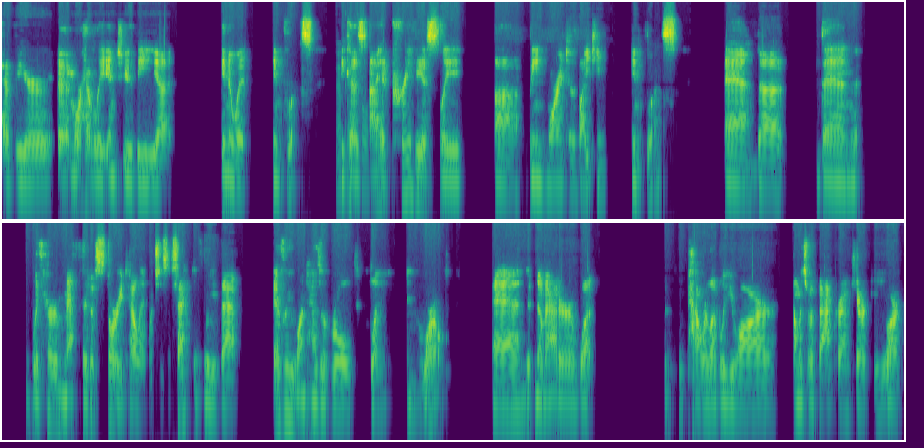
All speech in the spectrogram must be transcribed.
heavier, uh, more heavily into the uh, Inuit influence okay, because cool. I had previously uh, leaned more into the Viking influence, and uh, then with her method of storytelling, which is effectively that everyone has a role to play in the world. And no matter what power level you are, how much of a background character you are,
